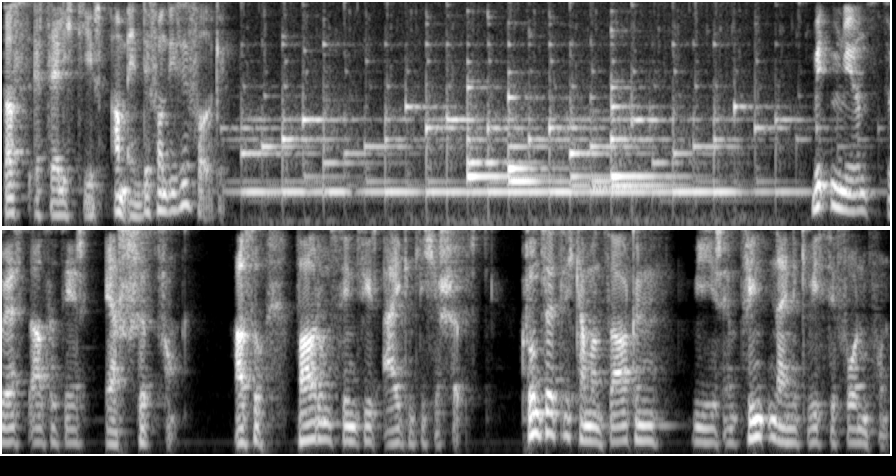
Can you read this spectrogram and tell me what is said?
das erzähle ich dir am Ende von dieser Folge. Widmen wir uns zuerst also der Erschöpfung. Also, warum sind wir eigentlich erschöpft? Grundsätzlich kann man sagen, wir empfinden eine gewisse Form von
